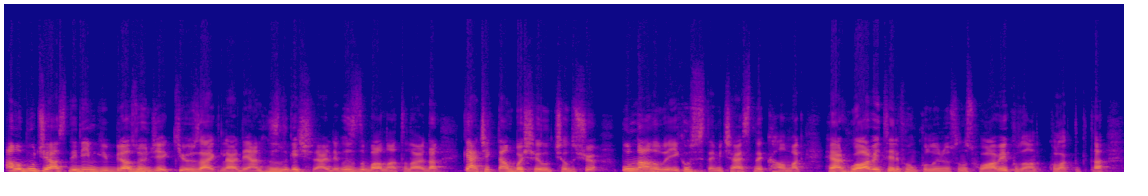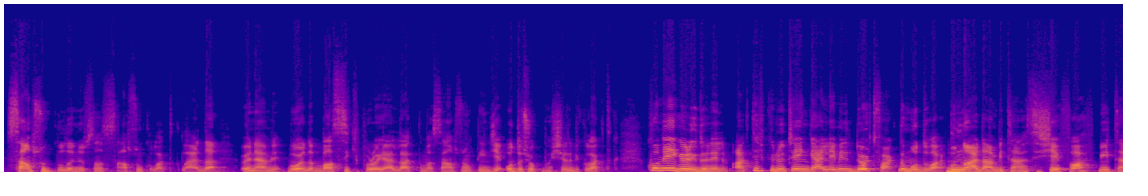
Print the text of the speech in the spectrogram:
Ama bu cihaz dediğim gibi biraz önceki özelliklerde yani hızlı geçişlerde ve hızlı bağlantılarda gerçekten başarılı çalışıyor. Bundan dolayı ekosistem içerisinde kalmak, eğer Huawei telefon kullanıyorsanız Huawei kulaklıkta, Samsung kullanıyorsanız Samsung kulaklıklarda önemli. Bu arada Buds 2 Pro geldi aklıma Samsung deyince o da çok başarılı bir kulaklık. Konuya geri dönelim. Aktif gürültü engellemenin 4 farklı modu var. Bunlardan bir tanesi şeffaf, bir tanesi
